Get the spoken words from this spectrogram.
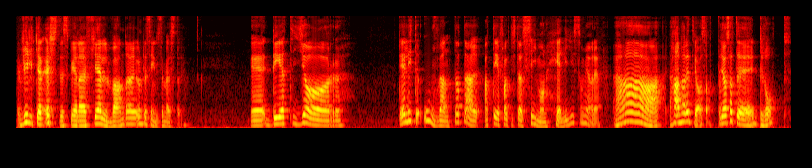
Vilken österspelare fjällvandrar under sin semester? Eh, det gör... Det är lite oväntat där att det faktiskt är Simon Helg som gör det. Ah, han hade inte jag satt. Jag satte Drott.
